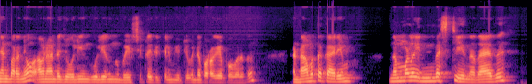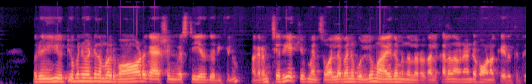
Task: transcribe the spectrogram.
ഞാൻ പറഞ്ഞു അവനവന്റെ ജോലിയും കൂലിയും ഒന്നും ഉപേക്ഷിച്ചിട്ട് ഒരിക്കലും യൂട്യൂബിന്റെ പുറകെ പോകരുത്. രണ്ടാമത്തെ കാര്യം നമ്മൾ ഇൻവെസ്റ്റ് ചെയ്യുന്ന അതായത് ഒരു ഈ യൂട്യൂബിന് വേണ്ടി നമ്മൾ ഒരുപാട് ക്യാഷ് ഇൻവെസ്റ്റ് ചെയ്യരുത് ഒരിക്കലും. പകരം ചെറിയ എക്യുപ്മെന്റ്സ് വല്ലഭന് പുല്ലും ആയുധം എന്നുള്ളൊരു തൽക്കാലം അവനവന്റെ ഫോണൊക്കെ എടുത്തിട്ട്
